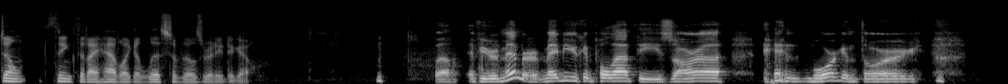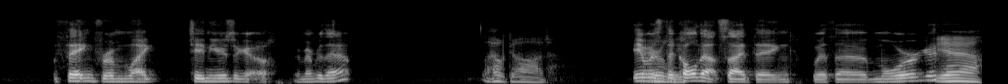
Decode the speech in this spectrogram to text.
don't think that I have like a list of those ready to go. Well, if you remember, maybe you could pull out the Zara and Morg 'n' Thorg thing from like ten years ago. Remember that? Oh God. It was the cold outside thing with uh Morg Yeah.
